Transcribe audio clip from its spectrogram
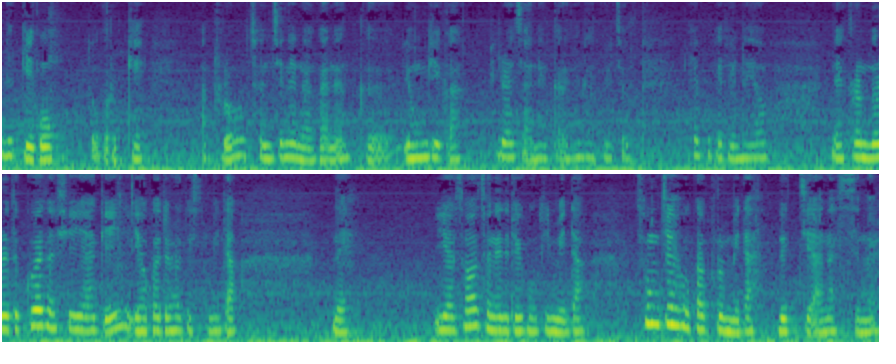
느끼고 또 그렇게 앞으로 전진해 나가는 그 용기가 필요하지 않을까라는 생각을 좀 해보게 되네요. 네, 그럼 노래 듣고 다시 이야기 이어가도록 하겠습니다. 네, 이어서 전해드릴 곡입니다. 송재호가 부릅니다. 늦지 않았음을.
